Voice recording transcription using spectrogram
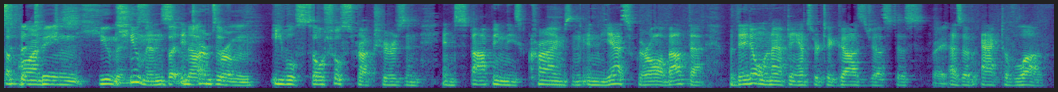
justice upon between humans, humans but in terms from- of evil social structures and and stopping these crimes. And, and yes, we're all about that, but they don't want to have to answer to God's justice Right. as an act of love.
